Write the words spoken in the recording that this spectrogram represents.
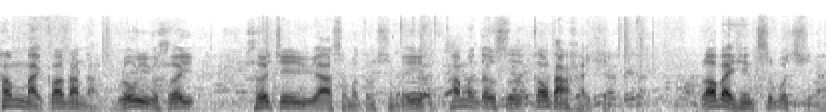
他们买高档的，鲈鱼和和鲫鱼啊，什么东西没有。他们都是高档海鲜，老百姓吃不起啊。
